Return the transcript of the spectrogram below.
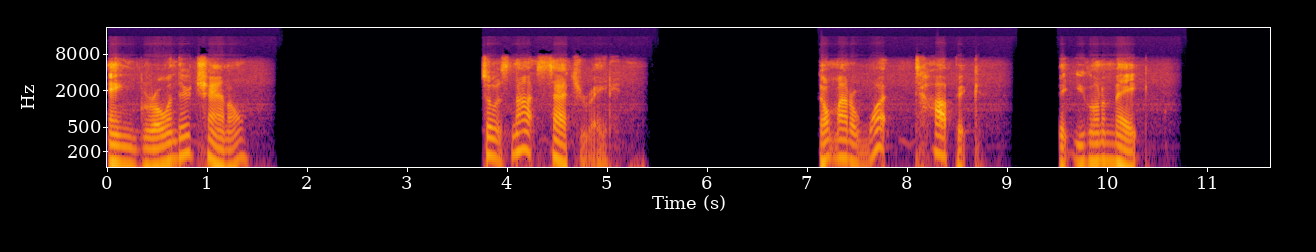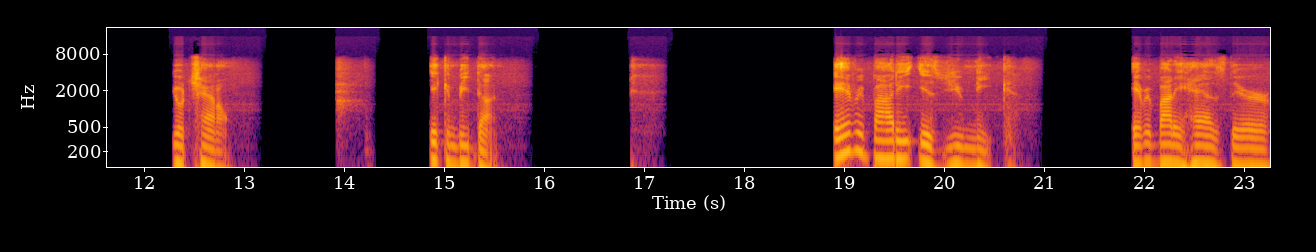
and growing their channel. So it's not saturated. Don't matter what topic that you're going to make your channel, it can be done. Everybody is unique. Everybody has their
